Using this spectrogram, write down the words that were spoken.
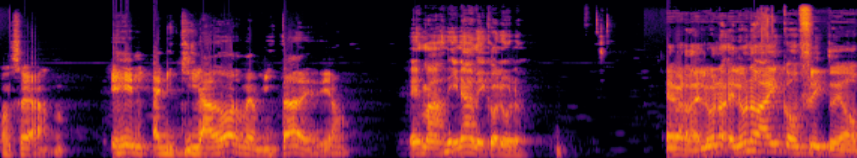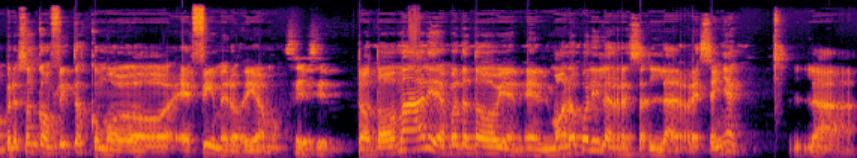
o sea, es el aniquilador de amistades, digamos. Es más dinámico el uno. Es verdad, el uno, el uno hay conflicto, digamos, pero son conflictos como efímeros, digamos. Sí, sí. Todo, todo mal y después está todo bien. En Monopoly la, la reseña, la...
